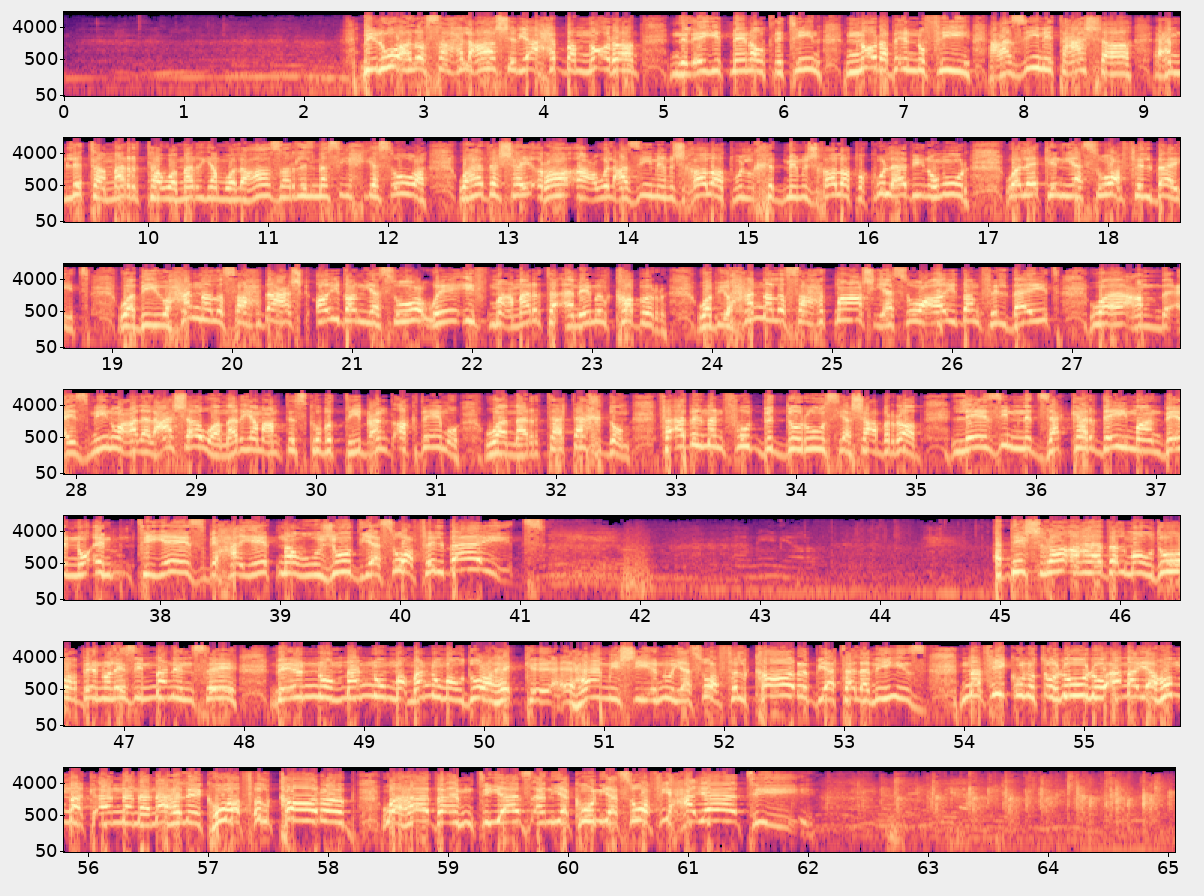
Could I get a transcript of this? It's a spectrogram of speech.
بلوقا الإصحاح العاشر يا أحبة بنقرا من الآية 32 بنقرا بأنه في عزيمة عشاء عملتها مرتا ومريم والعازر للمسيح يسوع. وهذا شيء رائع والعزيمة مش غلط والخدمة مش غلط وكل هذه الأمور. ولكن يسوع في البيت. وبيوحنا الإصحاح 11 أيضا يسوع واقف مع مرتا أمام القبر. وبيوحنا الإصحاح 12 يسوع أيضا في البيت. وعم عزمينه على العشاء ومريم عم تسكب الطيب عند أقدامه. ومرتا تخدم فقبل ما نفوت بالدروس يا شعب الرب لازم نتذكر دايما بأنه امتياز بحياتنا وجود يسوع في البيت. قديش رائع هذا الموضوع بأنه لازم ما ننساه بأنه منه منه موضوع هيك هامشي إنه يسوع في القارب يا تلاميذ. ما فيكم تقولوا له أما يهمك أننا نهلك هو في القارب. وهذا امتياز أن يكون يسوع في حياتي.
